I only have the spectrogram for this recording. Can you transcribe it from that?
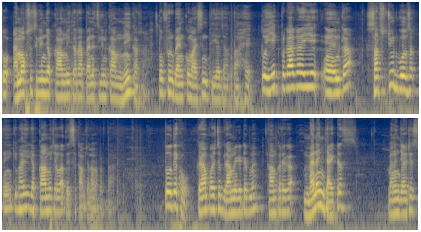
तो एमोक्सिसिलिन जब काम नहीं कर रहा पेनिसिलिन काम नहीं कर रहा तो फिर बैंकोमाइसिन दिया जाता है। तो एक प्रकार का ये इनका सब्सिट्यूट बोल सकते हैं कि भाई, जब काम नहीं चल रहा तो इससे काम चलाना पड़ता है। तो देखो ग्राम पॉजिटिव ग्राम नेगेटिव में काम करेगा। मैनेंजाइटिस मैनेंजाइटिस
